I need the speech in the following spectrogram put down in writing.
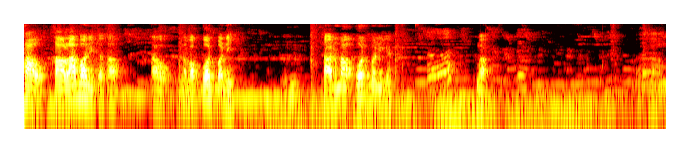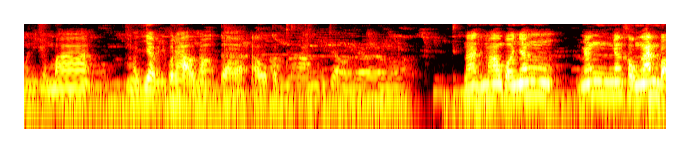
ข้าวข้าวลาบบ่นี่ก็ครับข้าวน้ำบักกดบ่นี่ข้าวน้ำบักกดบ่นี่ก็เออบ่เอ่อมันนี่ก็มามาเยี่ยมอยู่บ่เฒ่าเนาะก็เอากับกำลังเจ้าแล้วน่าจะมาเฮาบ่ยังยังยังเข้างานบ่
